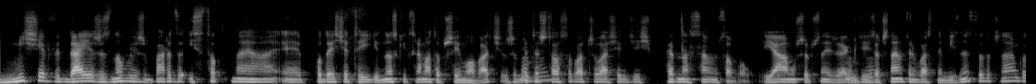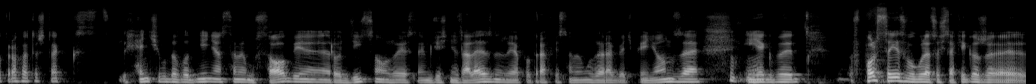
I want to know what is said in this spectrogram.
Mi się wydaje, że znowu jest bardzo istotne e, podejście tej jednostki, która ma to przejmować, żeby Mhm. też ta osoba czuła się gdzieś pewna samym sobą. Ja muszę przyznać, że jak gdzieś Mhm. zaczynałem ten własny biznes, to zaczynałem go trochę też tak z chęci udowodnienia samemu sobie, rodzicom, że jestem gdzieś niezależny, że ja potrafię samemu zarabiać pieniądze. Mhm. I jakby w Polsce jest w ogóle coś takiego, że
